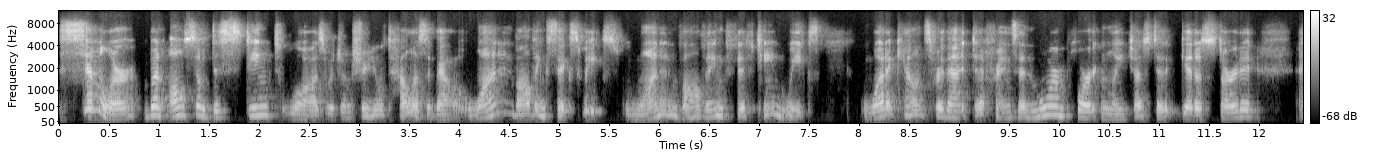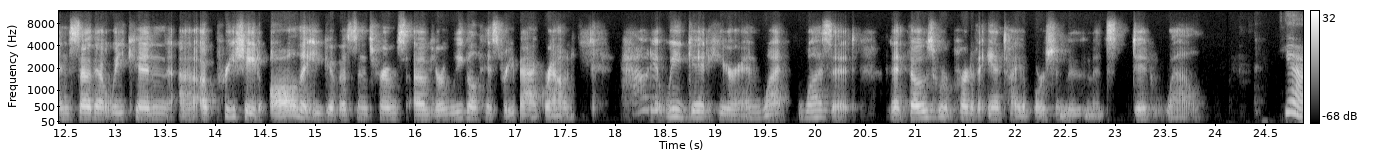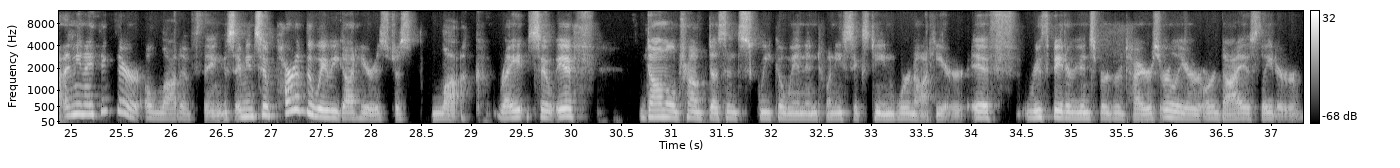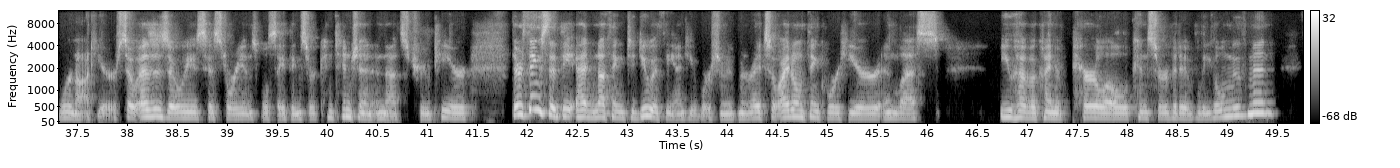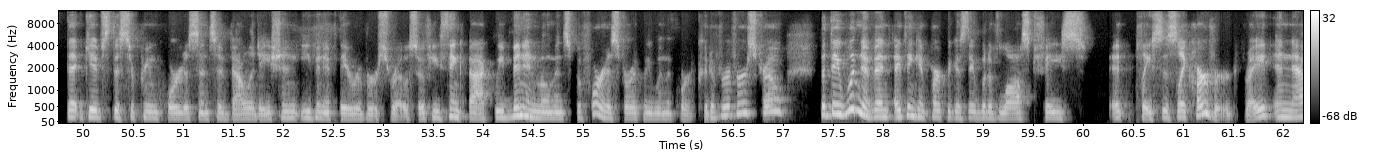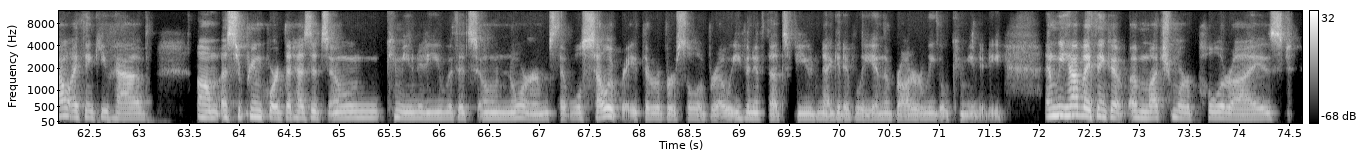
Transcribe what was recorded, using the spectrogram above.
similar, but also distinct laws, which I'm sure you'll tell us about, one involving six weeks, one involving 15 weeks. What accounts for that difference? And more importantly, just to get us started and so that we can uh, appreciate all that you give us in terms of your legal history background, how did we get here and what was it that those who were part of anti-abortion movements did well? Yeah, I mean, I think there are a lot of things. I mean, so part of the way we got here is just luck, right? So if Donald Trump doesn't squeak a win in 2016, we're not here. If Ruth Bader Ginsburg retires earlier or dies later, we're not here. So as is always, historians will say things are contingent, and that's true here. There are things that had nothing to do with the anti-abortion movement, right? So I don't think we're here unless you have a kind of parallel conservative legal movement that gives the Supreme Court a sense of validation, even if they reverse Roe. So if you think back, we've been in moments before historically when the court could have reversed Roe, but they wouldn't have been, I think in part because they would have lost face at places like Harvard, right? And now I think you have um, a Supreme Court that has its own community with its own norms that will celebrate the reversal of Roe, even if that's viewed negatively in the broader legal community. And we have, I think, a, a much more polarized,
